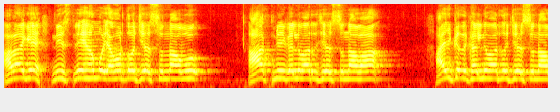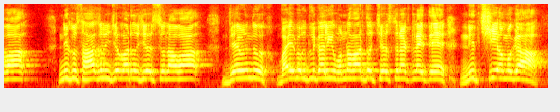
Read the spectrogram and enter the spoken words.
అలాగే నీ స్నేహము ఎవరితో చేస్తున్నావు? ఆత్మీయ కలిగిన వారితో చేస్తున్నావా? ఐక్యత కలిగిన వారితో చేస్తున్నావా? నీకు సహకరించేవారితో చేస్తున్నావా? దేవుని భయభక్తులు కలిగి ఉన్నవారితో చేస్తున్నట్లయితే నిశ్చయముగా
